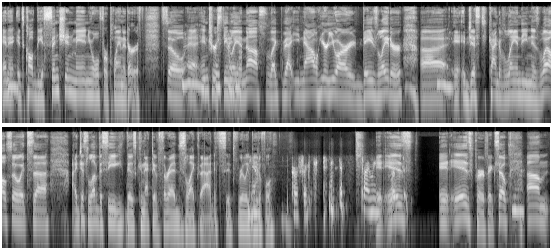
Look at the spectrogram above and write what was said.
and mm. it's called The Ascension Manual for Planet Earth. So, mm, uh, interestingly enough, like that, you now here you are days later, uh, mm. it, it, just kind of landing as well. So it's, uh, I just love to see those connective threads like that. It's it's really yeah. beautiful. Perfect timing. It is. It is perfect. So. Yeah. Um,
